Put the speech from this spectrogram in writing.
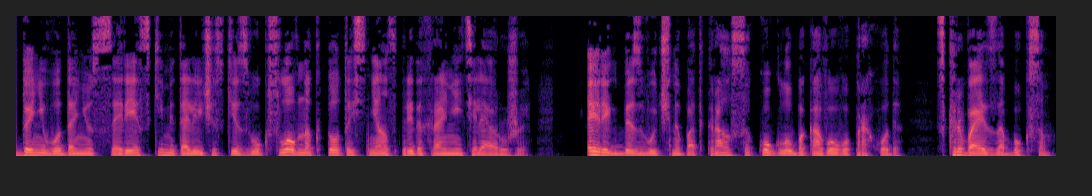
До него донесся резкий металлический звук, словно кто-то снял с предохранителя оружие. Эрик беззвучно подкрался к углу бокового прохода. Скрываясь за боксом,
